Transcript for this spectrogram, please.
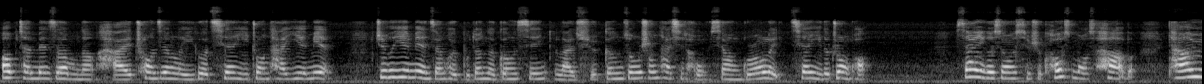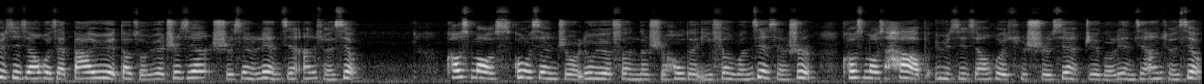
，Optimism 呢还创建了一个迁移状态页面。这个页面将会不断的更新，来去跟踪生态系统向 Growly 迁移的状况。下一个消息是 Cosmos Hub，它预计将会在八月到九月之间实现链间安全性。Cosmos 贡献者六月份的时候的一份文件显示，Cosmos Hub 预计将会去实现这个链接安全性，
